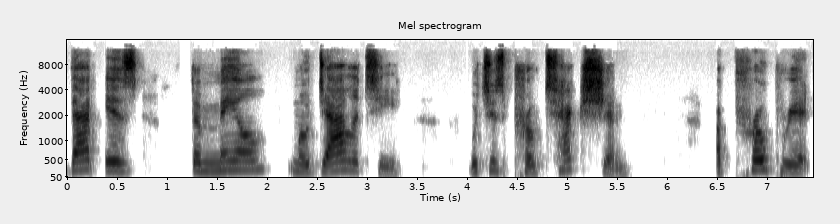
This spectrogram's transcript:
That is the male modality, which is protection, appropriate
